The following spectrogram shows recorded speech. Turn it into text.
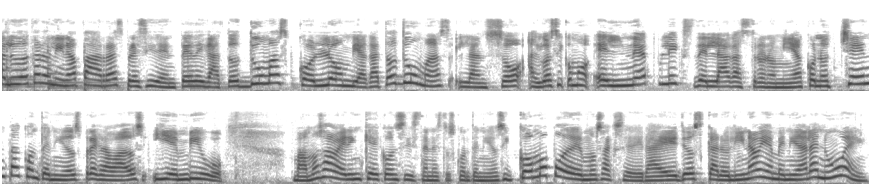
Saludo a Carolina Parra, es presidente de Gato Dumas Colombia. Gato Dumas lanzó algo así como el Netflix de la gastronomía con 80 contenidos pregrabados y en vivo. Vamos a ver en qué consisten estos contenidos y cómo podemos acceder a ellos. Carolina, bienvenida a la nube.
